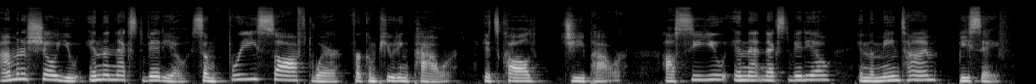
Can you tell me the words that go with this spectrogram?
I'm going to show you in the next video some free software for computing power. It's called G Power. I'll see you in that next video. In the meantime, be safe.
